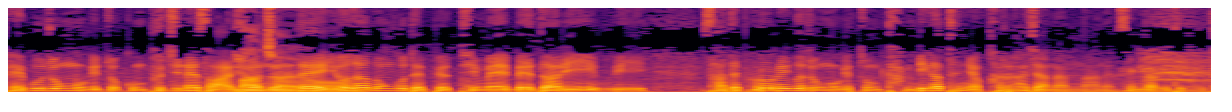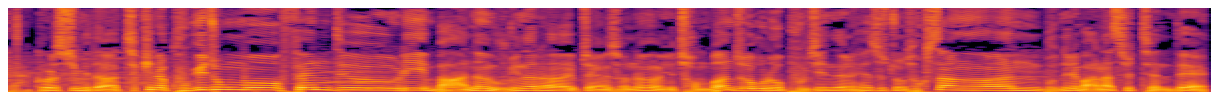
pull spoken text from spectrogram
배구 종목이 조금 부진해서 아쉬웠는데 맞아요. 여자 농구 대표팀의 메달이 우리 4대 프로리그 종목에 좀 단비 같은 역할을 하지 않았나 하는 생각이 듭니다. 그렇습니다. 특히나 구기 종목 팬들이 많은 우리나라 입장에서는 전반적으로 부진을 해서 좀 속상한 분들이 많았을 텐데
